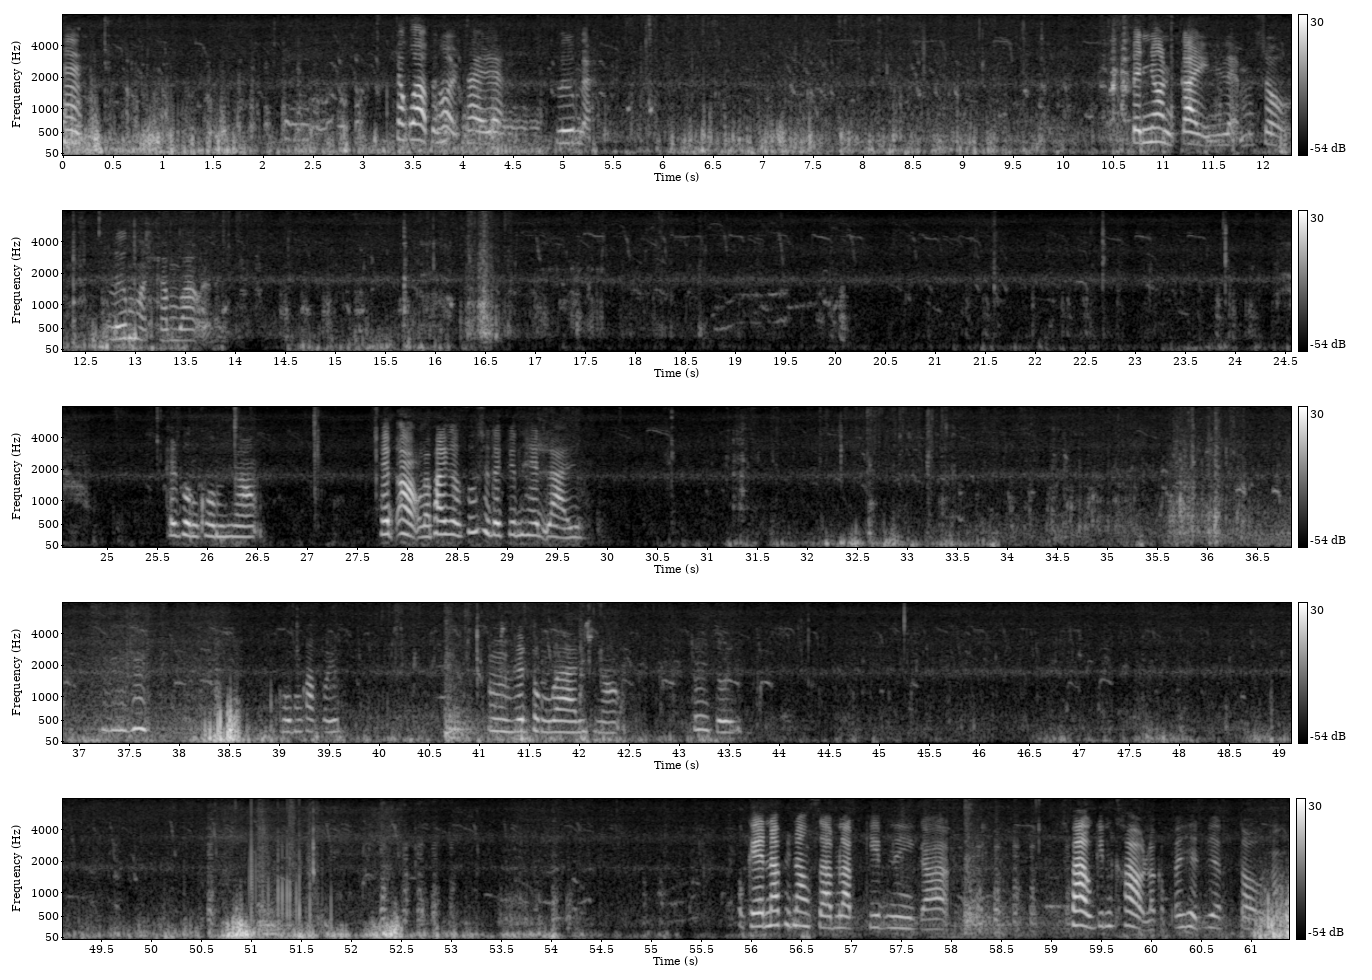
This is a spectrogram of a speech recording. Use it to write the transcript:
อืมจักว่าไปหอยไทยเลยลืมแหละ เป็นย่อนไก่นี่แหละมาสอลืมหอดคำว่าวเห็ดผงคมน้องเห็ดออกแล้วพันก็คือสิได้กินเห็ดหลายอยู่คมคักเลย อืมเห็ดผงหวานพี่น้องตุ้ยตุ้ยโอเคนะพี่น้องสำหรับคลิปนี้ก็เฝ้าวกินข้าวแล้วก็ไปเห็ดเรียกต่อเนาะ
